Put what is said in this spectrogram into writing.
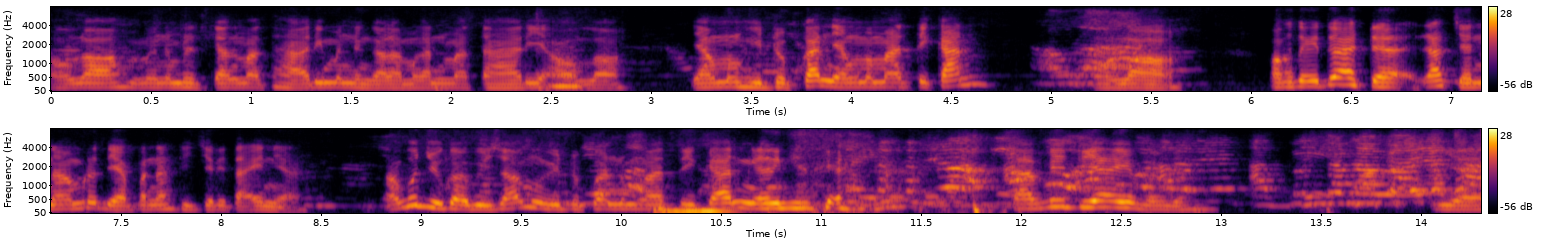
Allah menerbitkan matahari, menenggelamkan matahari. Allah. Yang menghidupkan, yang mematikan. Allah. Waktu itu ada Raja Namrud ya pernah diceritain ya. Aku juga bisa menghidupkan, mematikan, kan gitu. Tapi dia ya bang. Bisa namanya Iya.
